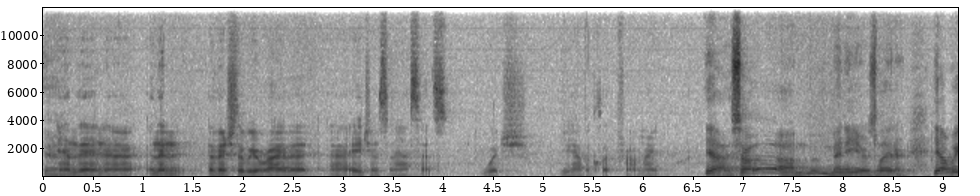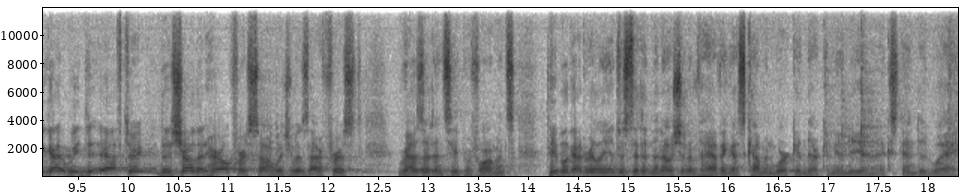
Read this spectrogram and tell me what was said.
yeah. And then, uh, and then eventually we arrive at uh, Agents and Assets, which you have a clip from, right? Yeah, so um, many years later. Yeah, we got, we did, after the show that Harrell first saw, which was our first residency performance, people got really interested in the notion of having us come and work in their community in an extended way.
